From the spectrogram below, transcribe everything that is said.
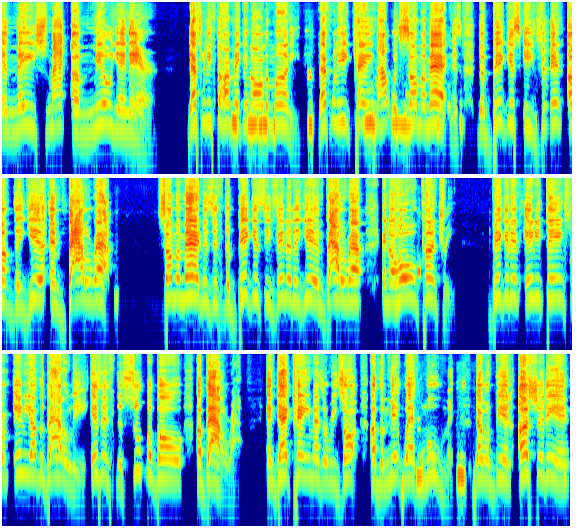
and made Smack a millionaire. That's when he started making all the money. That's when he came out with Summer Madness, the biggest event of the year in battle rap. Summer Madness is the biggest event of the year in battle rap in the whole country bigger than anything from any other battle league. Is it the Super Bowl of battle rap? And that came as a result of the Midwest movement that was being ushered in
